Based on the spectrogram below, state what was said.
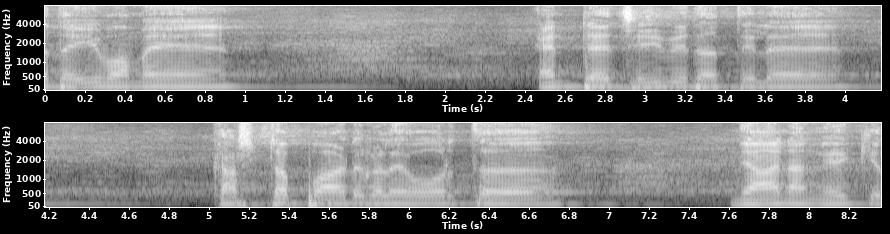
ദൈവമേ. എന്റെ ജീവിതത്തിലെ കഷ്ടപ്പാടുകളെ ഓർത്ത് ഞാൻ അങ്ങേക്ക്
